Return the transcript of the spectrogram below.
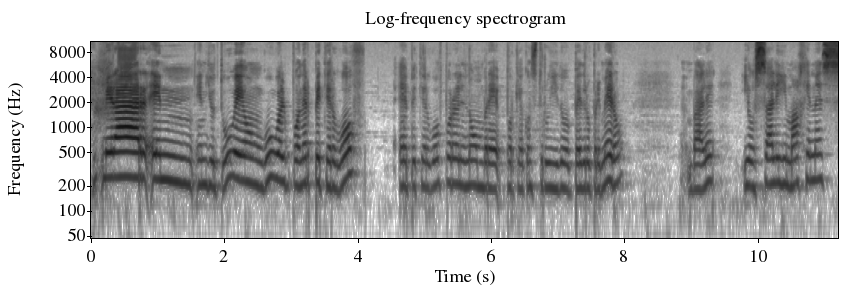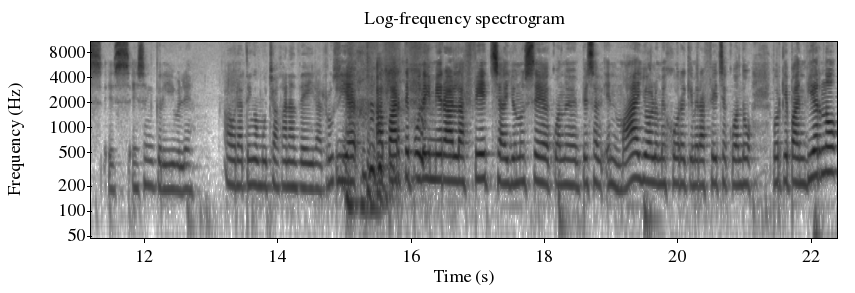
mirar en, en, YouTube o en Google, poner Peter Goff, eh, Peter Goff por el nombre, porque ha construido Pedro I, ¿vale? Y os sale imágenes, es, es increíble. Ahora tengo muchas ganas de ir a Rusia. Y eh, aparte podéis mirar la fecha, yo no sé, cuando empieza en mayo, a lo mejor hay que mirar fecha, cuando, porque para invierno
